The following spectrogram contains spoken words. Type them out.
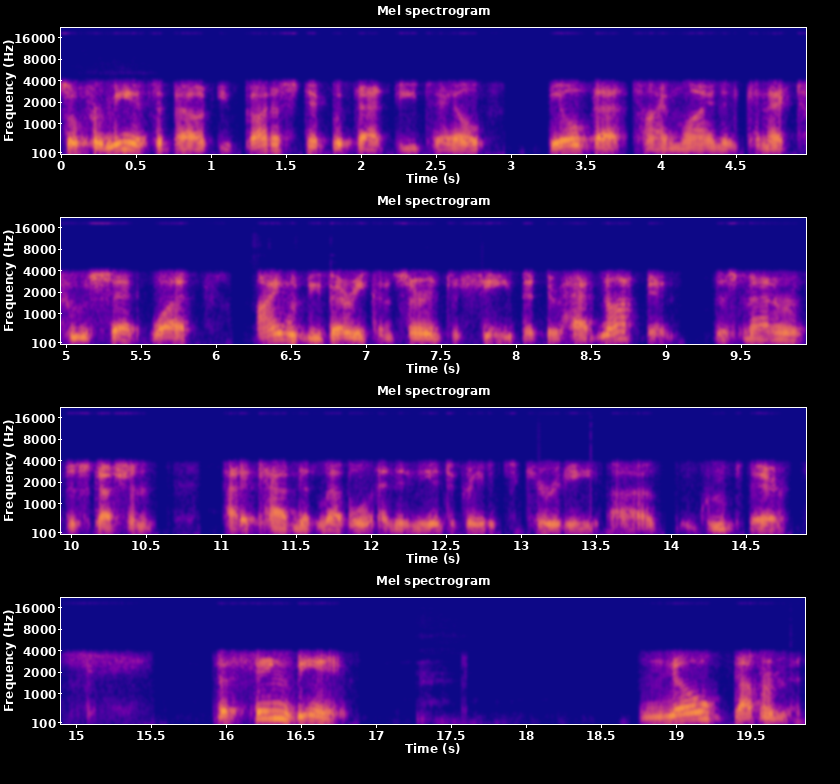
So for me, it's about you've got to stick with that detail, build that timeline, and connect who said what I would be very concerned to see that there had not been this manner of discussion at a cabinet level and in the integrated security uh, group there. The thing being, no government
